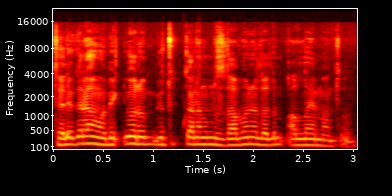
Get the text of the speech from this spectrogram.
Telegram'a bekliyorum. YouTube kanalımızda abone olalım. Allah'a emanet olun.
